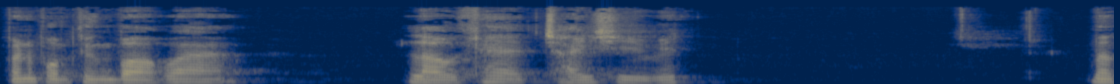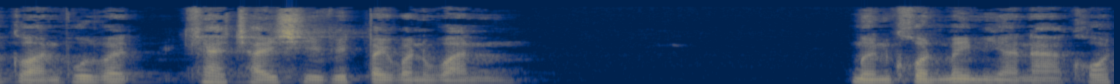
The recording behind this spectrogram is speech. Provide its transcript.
เพราะนั้นผมถึงบอกว่าเราแค่ใช้ชีวิต เมื่อก่อนพูดว่าแค่ใช้ชีวิตไปวันๆ เหมือนคนไม่มีอนาคต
